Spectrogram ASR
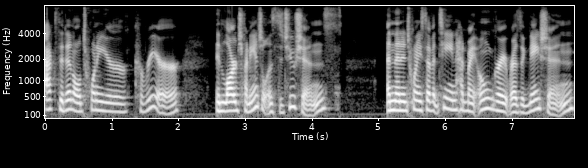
accidental 20 year career in large financial institutions. And then in 2017, had my own great resignation.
